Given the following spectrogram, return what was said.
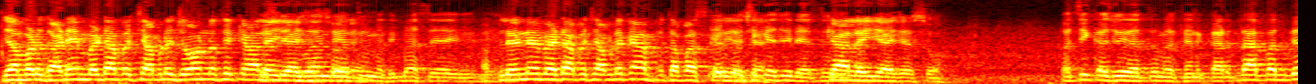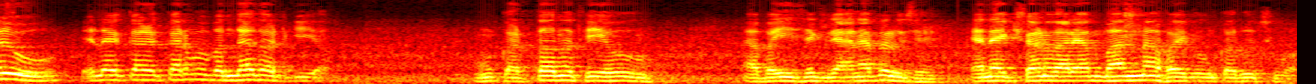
જ્યાં આપણે ગાડીમાં બેઠા પછી આપણે જોવાનું નથી ક્યાં લઈ જાય છે રહેતું નથી બસ પ્લેન બેઠા પછી આપણે ક્યાં તપાસ કરીએ છીએ? ક્યાં લઈ જાય છે શું? પછી કશું રહેતું નથી. અને કરતા પદ ગયું એટલે કર- કર્મ બંધાતો અટકી ગયો. હું કરતો નથી એવું. આ ભાઈ છે જ્ઞાન આપેલું છે. એને એક ક્ષણ વારે આમ ભાન ના હોય કે હું કરું છું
